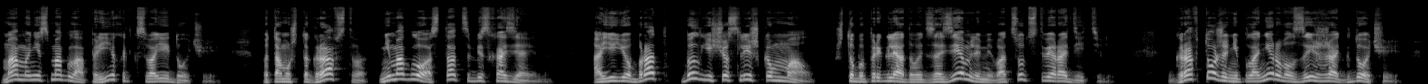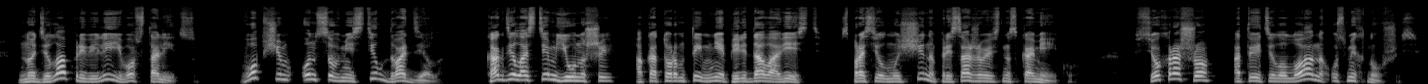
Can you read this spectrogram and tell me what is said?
мама не смогла приехать к своей дочери, потому что графство не могло остаться без хозяина, а ее брат был еще слишком мал, чтобы приглядывать за землями в отсутствие родителей. Граф тоже не планировал заезжать к дочери, но дела привели его в столицу. В общем, он совместил два дела. «Как дела с тем юношей, о котором ты мне передала весть?» — спросил мужчина, присаживаясь на скамейку. «Все хорошо», — ответила Луана, усмехнувшись.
